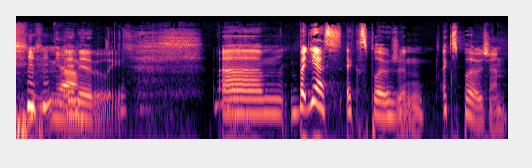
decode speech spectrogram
in Italy. Um, but yes, explosion. explosion.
